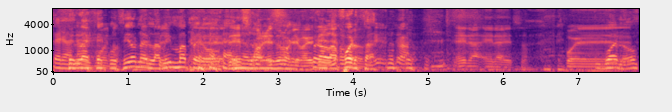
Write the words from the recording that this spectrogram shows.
Pero la ejecución Bueno, es la misma, pero Eso, eso es lo que iba a decir. Pero a la fuerza. Era, era eso. Pues. bueno,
